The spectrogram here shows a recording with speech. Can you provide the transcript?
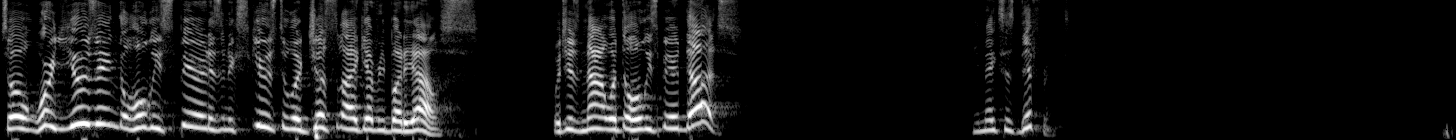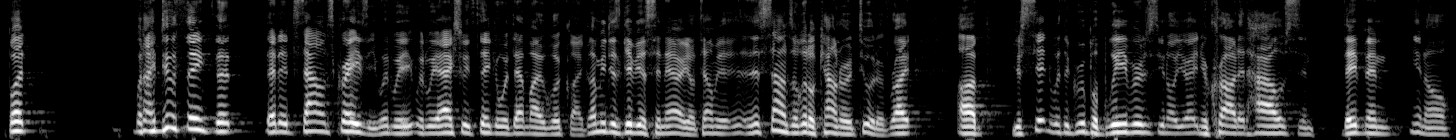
So we're using the Holy Spirit as an excuse to look just like everybody else which is not what the Holy Spirit does. He makes us different. But, but I do think that, that it sounds crazy when we, when we actually think of what that might look like. Let me just give you a scenario. Tell me, this sounds a little counterintuitive, right? Uh, you're sitting with a group of believers, you know, you're in your crowded house, and they've been, you know,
